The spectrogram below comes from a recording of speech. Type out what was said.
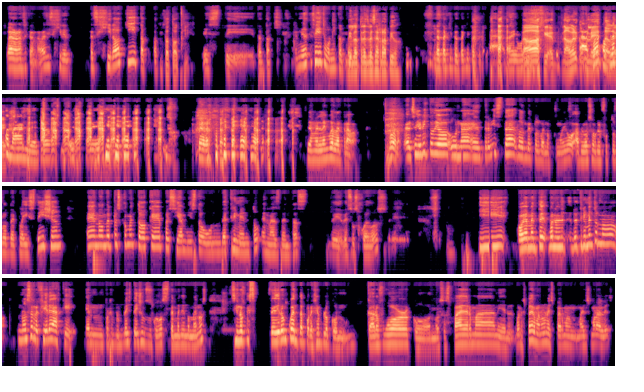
Bueno, no sé qué, voy a decir es Hiroki Totoki. Totoki. Este, Totoki. Mira que se ha hecho bonito. Dilo tres veces rápido. Totoki, Totoki, Totoki. Ah, no, a ver, completo, ah, completo güey. este... pero se me lengua la traba. Bueno, el señorito dio una entrevista donde, pues bueno, como digo, habló sobre el futuro de PlayStation, en donde pues comentó que pues sí han visto un detrimento en las ventas de, sus juegos. Eh, y obviamente, bueno, el detrimento no, no se refiere a que, en, por ejemplo, en PlayStation sus juegos se estén vendiendo menos, sino que se dieron cuenta, por ejemplo, con God of War, con los Spider-Man y el, bueno, Spider-Man, un Spider-Man Miles Morales,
